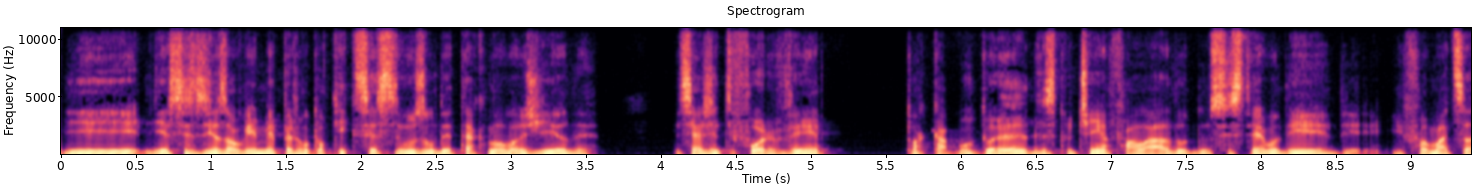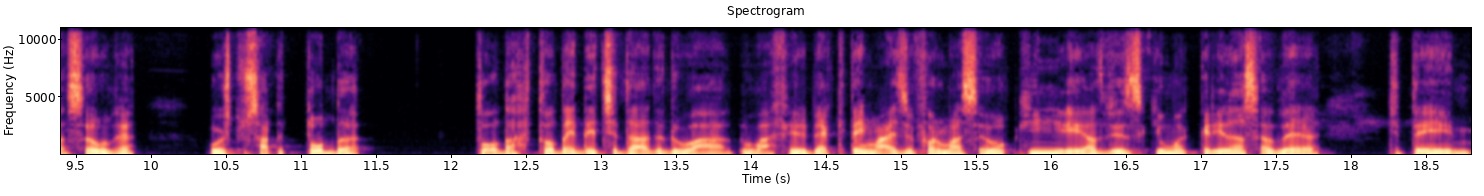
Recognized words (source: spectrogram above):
E, e, esses dias alguém me perguntou o que, que vocês usam de tecnologia, né? E se a gente for ver, tu acabou, tu, antes tu tinha falado do sistema de, de informatização, né? Hoje tu sabe toda toda toda a identidade do do fêmea que tem mais informação que às vezes que uma criança, né? Que tem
